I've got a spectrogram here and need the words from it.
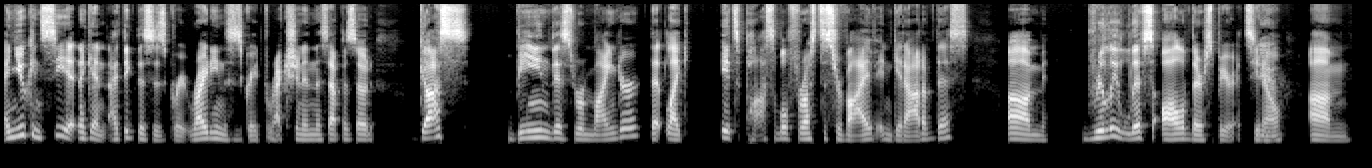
and you can see it. And again, I think this is great writing. This is great direction in this episode. Gus being this reminder that like it's possible for us to survive and get out of this um really lifts all of their spirits you Yeah. know um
